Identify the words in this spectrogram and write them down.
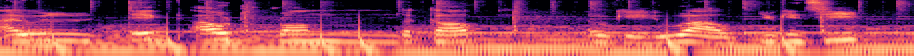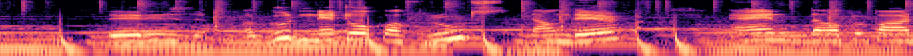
I will take out from the cup okay wow you can see there is a good network of roots down there. And the upper part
